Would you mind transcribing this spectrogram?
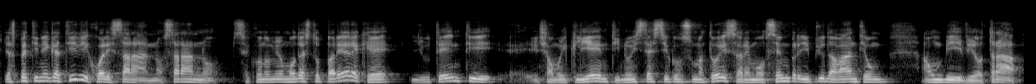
Gli aspetti negativi quali saranno? Saranno, secondo il mio modesto parere, che gli utenti, eh, diciamo i clienti, noi stessi consumatori saremo sempre di più davanti a un, a un bivio tra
